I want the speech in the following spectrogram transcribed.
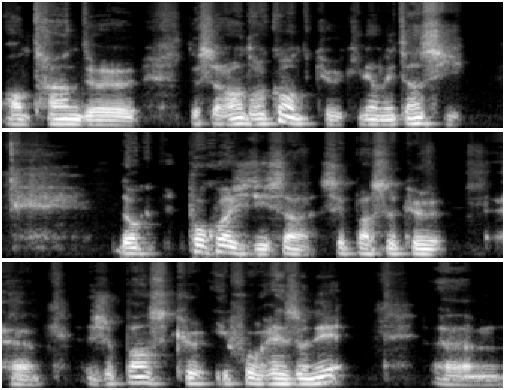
en train de, se rendre compte qu'il qu en est ainsi. Donc, pourquoi je dis ça? C'est parce que euh, je pense qu'il faut raisonner euh,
